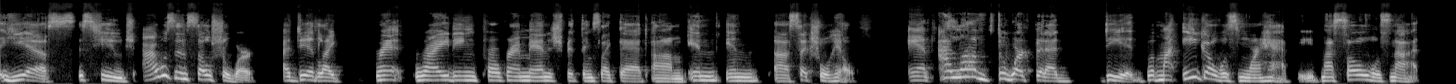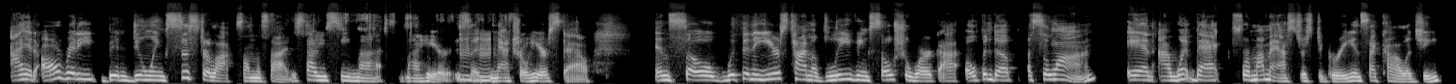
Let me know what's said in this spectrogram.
yes, it's huge. I was in social work. I did like grant writing, program management, things like that um, in, in uh, sexual health. And I loved the work that I did, but my ego was more happy. My soul was not. I had already been doing Sisterlocks on the side. It's how you see my, my hair. It's a Mhm. natural hairstyle. And so within a year's time of leaving social work, I opened up a salon and I went back for my master's degree in psychology.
